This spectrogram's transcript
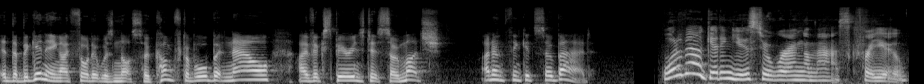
at the beginning I thought it was not so comfortable, but now I've experienced it so much, I don't think it's so bad. What about getting used to wearing a mask for you?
